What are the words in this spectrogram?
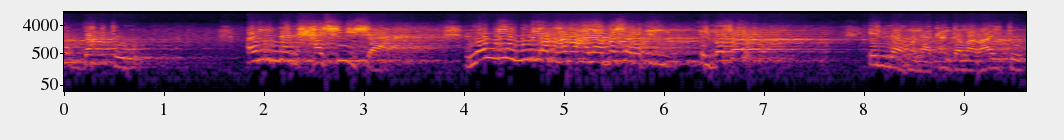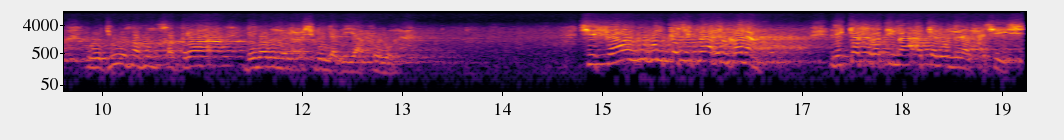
صدقت أن الحشيش لونه يظهر على بشرة البشر إلا هناك عندما رأيت وجوههم خضراء بلون العشب الذي يأكلونه. شفاههم كشفاه الغنم لكثرة ما أكلوا من الحشيش.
